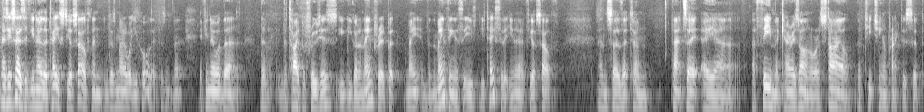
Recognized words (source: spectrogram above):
as he says, if you know the taste yourself, then it doesn't matter what you call it. Doesn't uh, if you know what the the, the type of fruit is, you you got a name for it. But, main, but the main thing is that you you tasted it, you know it for yourself, and so that um, that's a a, uh, a theme that carries on, or a style of teaching and practice that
